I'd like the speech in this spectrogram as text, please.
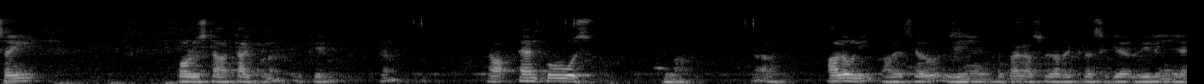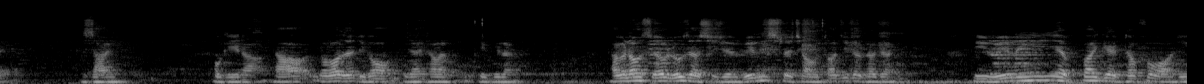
same bolster type ပေါ့နော် okay နော် နောက် end post ဒီမှာအားလုံးนี่ဗာလဲဆရာတို့အရင်တစ်ပတ်ကဆွဲထားတဲ့ classical railing ရဲ့ design okay ဒါဒါလောလောဆယ်ဒီကောင်ဒီတိုင်းထားလိုက် okay ပြလိုက်ဒါပေမဲ့ဆရာတို့လုံးစားရှိချက် railing structure ကိုတားကြည့်တဲ့အခါကျဒီ railing ရဲ့ pipe ရဲ့ default ကဒီ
